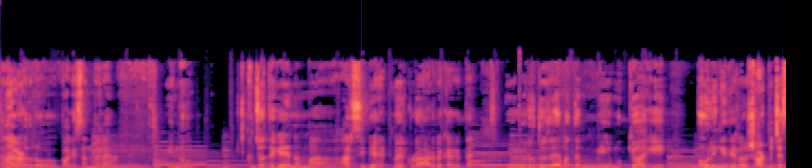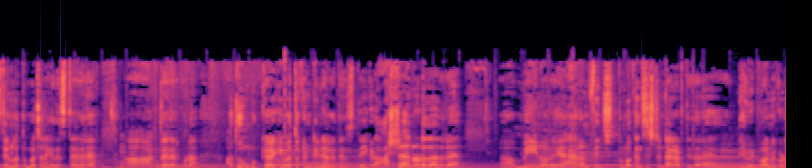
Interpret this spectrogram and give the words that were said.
ಚೆನ್ನಾಗಿ ಆಡಿದ್ರು ಪಾಕಿಸ್ತಾನ ಮೇಲೆ. ಇನ್ನು ಜೊತೆಗೆ ನಮ್ಮ ಆರ್ ಸಿ ಬಿ ಹೆಟ್ಮೇರ್ ಕೂಡ ಆಡಬೇಕಾಗುತ್ತೆ. ಇವೆಲ್ಲರದ್ದು ಇದೆ, ಮತ್ತು ಮೇ, ಮುಖ್ಯವಾಗಿ ಬೌಲಿಂಗ್ ಇದೆಯಲ್ಲ ಶಾರ್ಟ್ ಪಿಚಸ್ಗಳನ್ನ ತುಂಬ ಚೆನ್ನಾಗಿ ಎದುರಿಸ್ತಾ ಇದ್ದಾರೆ ಆಗ್ತಾ ಇದ್ದಾರೆ ಕೂಡ. ಅದು ಮುಖ್ಯವಾಗಿ ಇವತ್ತು ಕಂಟಿನ್ಯೂ ಆಗುತ್ತೆ ಅನಿಸುತ್ತೆ. ಈ ಕಡೆ ಆಶ್ರಯ ನೋಡೋದಾದರೆ ಮೇಯ್ನ್ ಅವರು ಆ್ಯರನ್ ಫಿಂಚ್ ತುಂಬ ಕನ್ಸಿಸ್ಟೆಂಟ್ ಆಗಿ ಆಡ್ತಿದ್ದಾರೆ ಡೇವಿಡ್ ವಾರ್ನ್ ಕೂಡ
